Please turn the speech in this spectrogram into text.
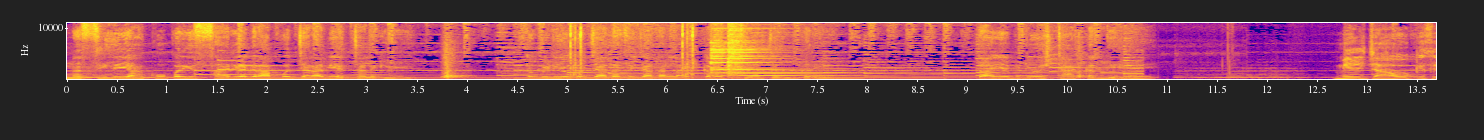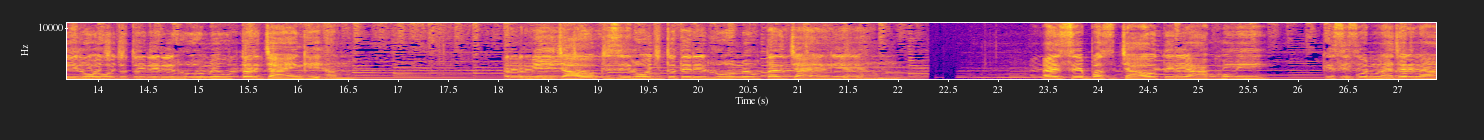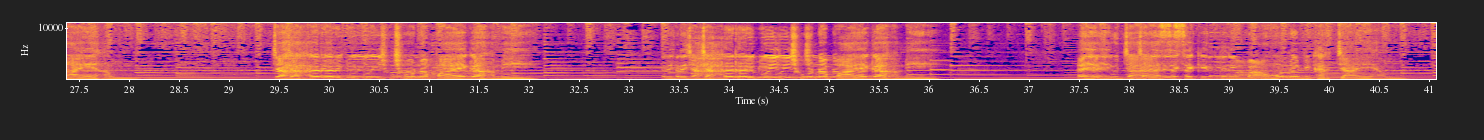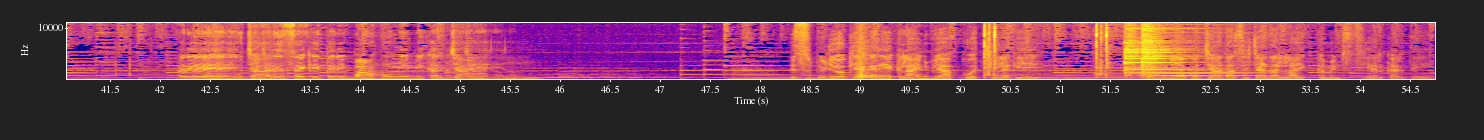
नसीली आँखों पर ये शायरी अगर आपको जरा भी अच्छा लगी तो वीडियो को ज़्यादा से ज़्यादा लाइक, कमेंट, शेयर ज़रूर करें। तो आइए वीडियो स्टार्ट करते हैं। मिल जाओ किसी रोज तो तेरी रूह में उतर जाएँगे हम। अरे मिल जाओ किसी रोज तो तेरी रूह में उतर जाएँगे हम। ऐसे बस जाओ तेरी आँखों में, किसी को नज़र ना आए हम। चाहकर भी कोई छू ना पाएगा हमें। अरे चाहकर भी कोई छू ना पाएगा हमें। यही गुजारिश है कि तेरी बाहों में बिखर जाए हम। अरे यही गुजारिश है कि तेरी बाहों में बिखर जाए हम। इस वीडियो की अगर एक लाइन भी आपको अच्छी लगी तो वीडियो को ज़्यादा से ज़्यादा लाइक कमेंट शेयर कर दें।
